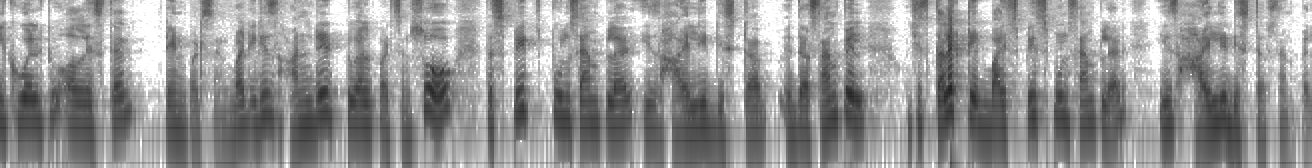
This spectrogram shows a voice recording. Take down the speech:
equal to or less than 10 percent, but it is 112 percent. So, the split spoon sampler is highly disturbed the sample which is collected by split spoon sampler is highly disturbed sample.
